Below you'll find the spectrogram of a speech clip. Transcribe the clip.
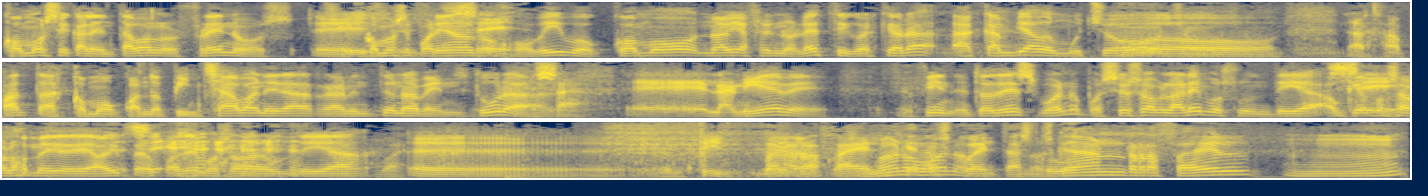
cómo se calentaban los frenos, eh, Sí, cómo sí, se ponían al sí. rojo vivo, cómo no había freno eléctrico. Es que ahora ha cambiado mucho, las zapatas, como cuando pinchaban era realmente una aventura. Eh, la nieve, en fin. Entonces, bueno, pues eso hablaremos un día, aunque Sí. hemos hablado medio día hoy, pero Sí. podemos hablar un día. Bueno. eh, en fin. Bueno, Venga, Rafael, ¿y bueno, qué nos bueno, cuentas nos tú? quedan, Rafael, mm,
